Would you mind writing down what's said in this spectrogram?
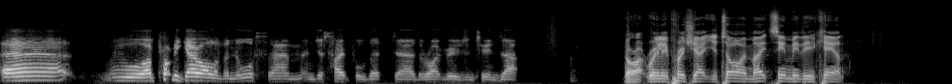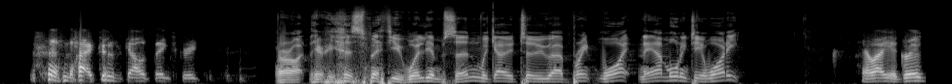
Uh, well, I'd probably go Oliver North um, and just hopeful that uh, the right version turns up. All right, really appreciate your time, mate. Send me the account. no, good as Thanks, Greg. All right, there he is, Matthew Williamson. We go to uh, Brent White now. Morning to you, Whitey. How are you, Greg?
